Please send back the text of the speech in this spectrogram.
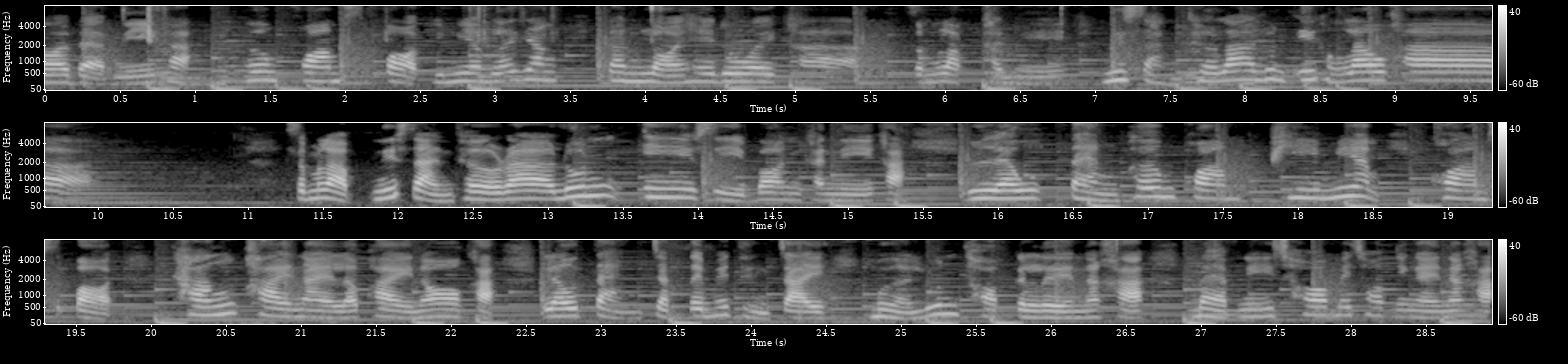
รอยแบบนี้ค่ะ เพิ่มความสปอร์ตพรีเมียมและยังกันรอยให้ด้วยค่ะสำหรับคันนี้นิสสันเทอร่ารุ่น E ของเราค่ะ สำหรับนิสสันเทอร่ารุ่น E สีบอลคันนี้ค่ะ แล้วแต่งเพิ่มความพรีเมียม ความสปอร์ตทั้งภายในและภายนอกค่ะ แล้วแต่งจัดเต็มให้ถึงใจเหมือนรุ่นท็อปกันเลยนะคะ แบบนี้ชอบไม่ชอบยังไงนะคะ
